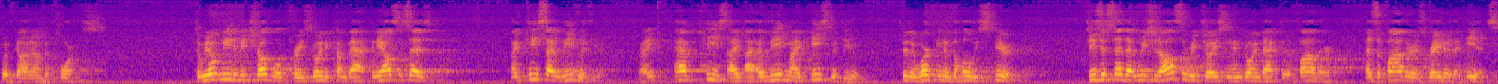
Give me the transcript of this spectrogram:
who have gone on before us. So we don't need to be troubled, for he's going to come back. And he also says, My peace I leave with you, right? Have peace. I, I leave my peace with you through the working of the Holy Spirit. Jesus said that we should also rejoice in him going back to the Father, as the Father is greater than he is.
